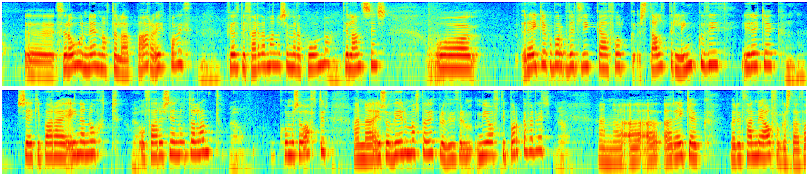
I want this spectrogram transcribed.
uh, þróun er náttúrulega bara upp á við. Fjöldi ferðamanna sem er að koma til landsins. Og Reykjavíkuborg vil líka að fólk staldir lengu við í Reykjavík, sé ekki bara eina nótt Já. og fari síðan út á land, já, komið svo oftur. Þannig að eins og við erum alltaf upplöf, við fyrir mjög oft í borgarferðir. þannig að, að, að Reykjavík verið þannig áfangastaf þá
